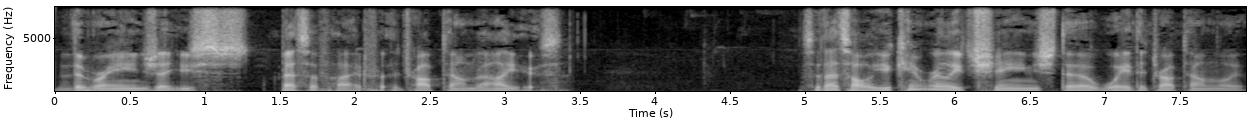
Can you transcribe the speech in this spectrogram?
the range that you specified for the drop down values. So that's all. You can't really change the way the drop down.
